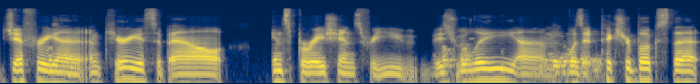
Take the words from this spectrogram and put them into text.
Jeffery, uh, I'm curious about inspirations for you visually. Um, was it picture books that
